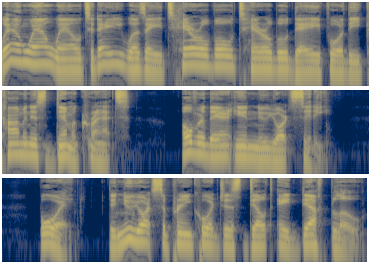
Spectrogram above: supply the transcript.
Well, well, well, today was a terrible, terrible day for the Communist Democrats over there in New York City. Boy, the New York Supreme Court just dealt a death blow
